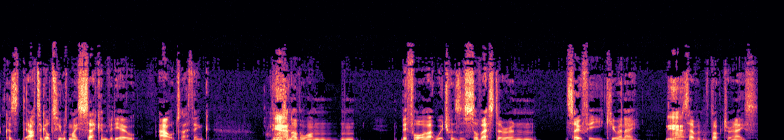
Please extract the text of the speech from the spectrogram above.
because ATA Girl Two was my second video out. I think there was another one before that, which was the Sylvester and Sophie Q and A, Yeah, Seventh Doctor and Ace.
